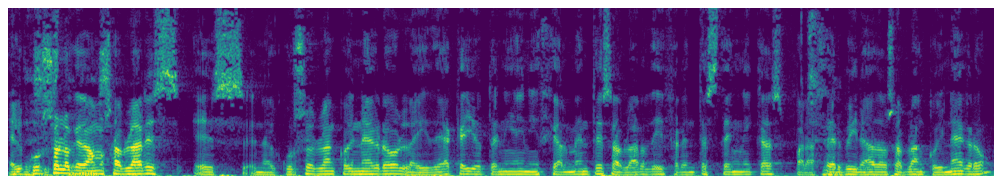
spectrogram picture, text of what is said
el curso lo que vamos a hablar es, es, en el curso de blanco y negro, la idea que yo tenía inicialmente es hablar de diferentes técnicas para hacer virados a blanco y negro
